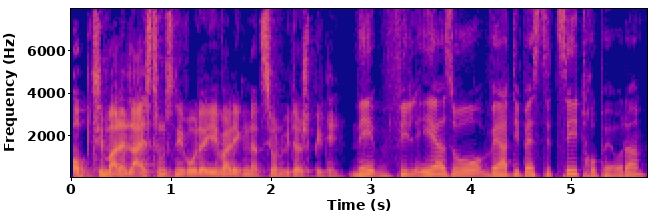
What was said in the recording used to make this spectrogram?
optimale Leistungsniveau der jeweiligen Nation widerspiegeln. Nee, viel eher so, wer hat die beste C-Truppe, oder?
